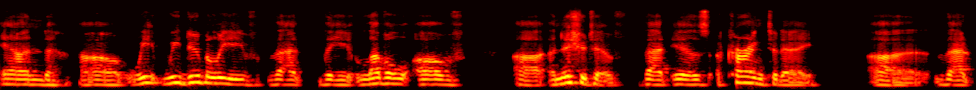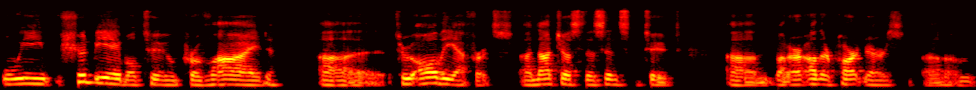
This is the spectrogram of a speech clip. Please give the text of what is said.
and we we do believe that the level of initiative that is occurring today uh, that we should be able to provide uh, through all the efforts, uh, not just this institute, um, but our other partners, um,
